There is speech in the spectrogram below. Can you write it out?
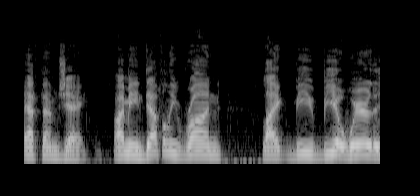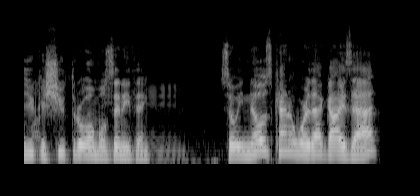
FMJ. I mean, definitely run like be be aware that you can shoot through almost anything. So he knows kind of where that guy's at.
